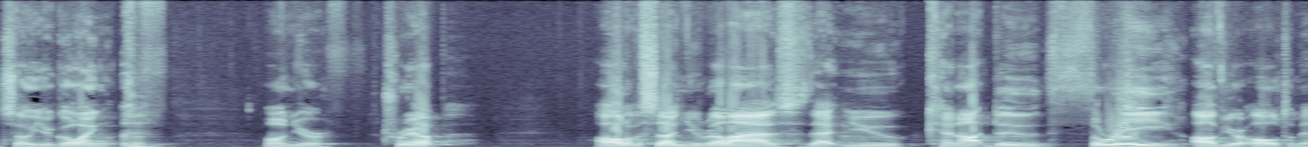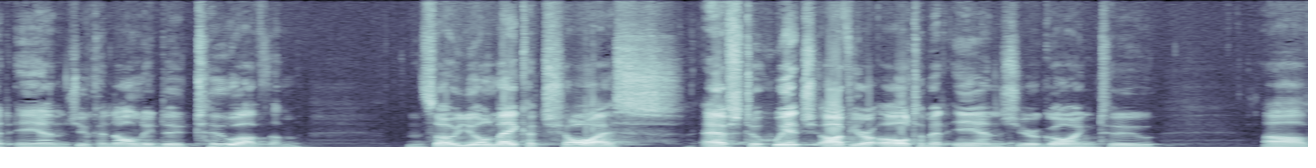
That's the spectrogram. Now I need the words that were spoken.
So you're going on your trip, all of a sudden you realize that you cannot do three of your ultimate ends, you can only do two of them. And so you'll make a choice as to which of your ultimate ends you're going to uh,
